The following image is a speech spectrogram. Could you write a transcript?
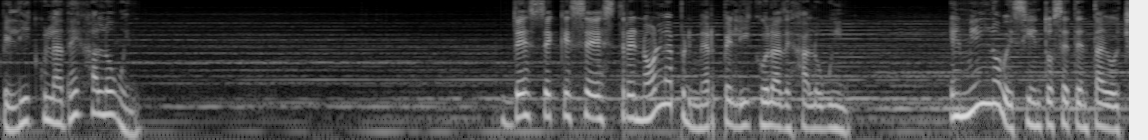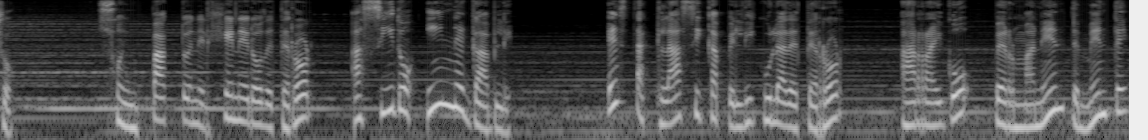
película de Halloween. Desde que se estrenó la primera película de Halloween, en 1978, su impacto en el género de terror ha sido innegable. Esta clásica película de terror arraigó permanentemente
